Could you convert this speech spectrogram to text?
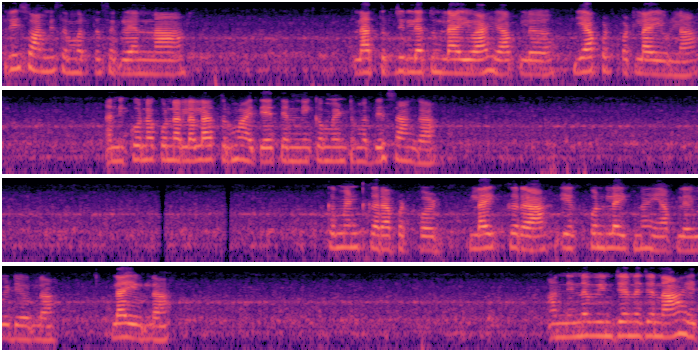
श्री स्वामी समर्थ सगळ्यांना. लातूर जिल्ह्यातून लाईव्ह आहे आपलं या पटपट लाईव्हला आणि कोणाकोणाला लातूर माहिती आहे त्यांनी कमेंटमध्ये सांगा. कमेंट करा पटपट. लाईक करा. एक पण लाईक नाही आपल्या व्हिडिओला लाईव्हला आणि नवीन जनजन आहेत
